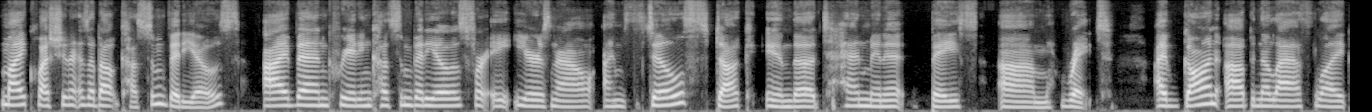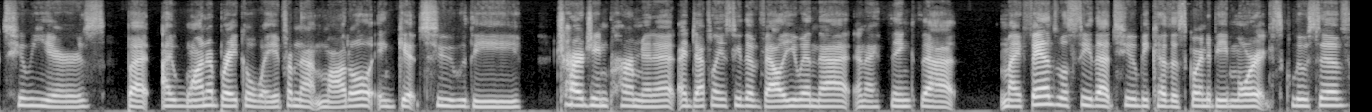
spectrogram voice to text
My question is about custom videos. I've been creating custom videos for eight years now. I'm still stuck in the 10 minute base um, rate. I've gone up in the last like two years but I want to break away from that model and get to the charging per minute. I definitely see the value in that. And I think that my fans will see that too because it's going to be more exclusive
